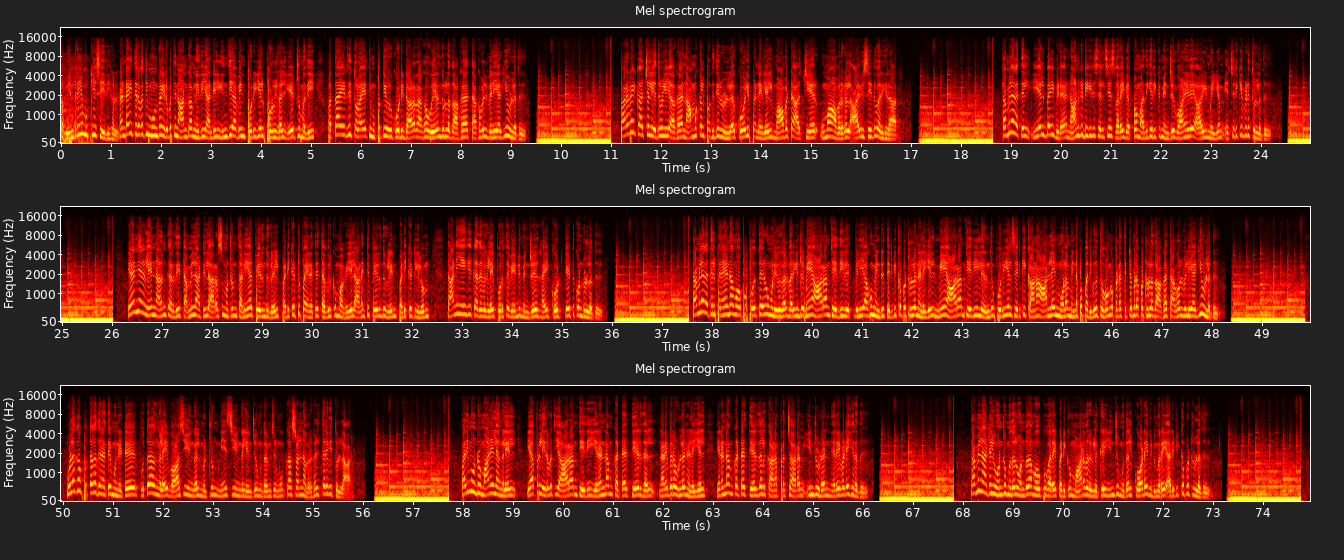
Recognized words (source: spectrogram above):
வணக்கம். இன்றைய முக்கிய செய்திகள். ரெண்டாயிரத்தி இருபத்தி மூன்று இருபத்தி நான்காம் நிதியாண்டில் இந்தியாவின் பொறியியல் பொருள்கள் ஏற்றுமதி பத்தாயிரத்தி தொள்ளாயிரத்தி முப்பத்தி ஒரு கோடி டாலராக உயர்ந்துள்ளதாக தகவல் வெளியாகியுள்ளது. பறவை காய்ச்சல் எதிரொலியாக நாமக்கல் பகுதியில் உள்ள கோழிப்பண்ணைகளில் மாவட்ட ஆட்சியர் உமா அவர்கள் ஆய்வு செய்து வருகிறார். தமிழகத்தில் இயல்பை விட நான்கு டிகிரி செல்சியஸ் வரை வெப்பம் அதிகரிக்கும் என்று வானிலை ஆய்வு மையம் எச்சரிக்கை விடுத்துள்ளது. இளைஞர்களின் நலன் கருதி தமிழ்நாட்டில் அரசு மற்றும் தனியார் பேருந்துகளில் படிக்கட்டு பயணத்தை தவிர்க்கும் வகையில் அனைத்து பேருந்துகளின் படிக்கட்டிலும் தானியங்கி கதவுகளை பொருத்த வேண்டும் என்று ஹைகோர்ட் கேட்டுக்கொண்டுள்ளது. தமிழகத்தில் பன்னிரெண்டாம் வகுப்பு பொதுத் தேர்வு முடிவுகள் வருகின்ற மே ஆறாம் தேதியில் வெளியாகும் என்று தெரிவிக்கப்பட்டுள்ள நிலையில் மே ஆறாம் தேதியிலிருந்து பொறியியல் சேர்க்கைக்கான ஆன்லைன் மூலம் விண்ணப்ப பதிவு துவங்கப்பட திட்டமிடப்பட்டுள்ளதாக தகவல் வெளியாகியுள்ளது. உலக புத்தக தினத்தை முன்னிட்டு புத்தகங்களை வாசியுங்கள் மற்றும் நேசியுங்கள் என்று முதலமைச்சர் மு க ஸ்டாலின் அவர்கள் தெரிவித்துள்ளார். பதிமூன்று மாநிலங்களில் ஏப்ரல் இருபத்தி ஆறாம் தேதி இரண்டாம் கட்ட தேர்தல் நடைபெற உள்ள நிலையில் இரண்டாம் கட்ட தேர்தலுக்கான பிரச்சாரம் இன்றுடன் நிறைவடைகிறது. தமிழ்நாட்டில் ஒன்று முதல் ஒன்பதாம் வகுப்பு வரை படிக்கும் மாணவர்களுக்கு இன்று முதல் கோடை விடுமுறை அறிவிக்கப்பட்டுள்ளது.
